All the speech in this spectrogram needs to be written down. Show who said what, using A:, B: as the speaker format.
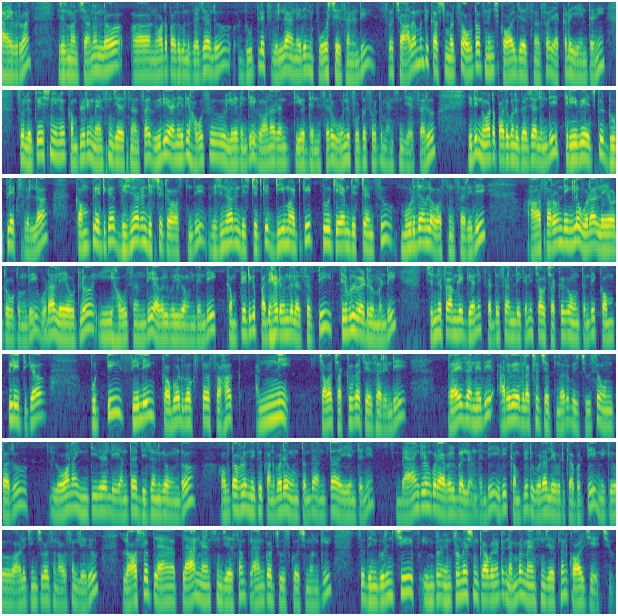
A: Hi everyone ఈరోజు మన ఛానల్లో నూట పదకొండు గజాలు డూప్లెక్స్ విల్లా అనేది నేను పోస్ట్ చేశానండి. సో చాలామంది కస్టమర్స్ అవుట్ ఆఫ్ నుంచి కాల్ చేస్తున్నారు సార్ ఎక్కడ ఏంటని. సో లొకేషన్ నేను కంప్లీట్గా మెన్షన్ చేస్తున్నాను సార్. వీడియో అనేది హౌస్ లేదండి ఓనర్ అని తీయొద్దని సార్. ఓన్లీ ఫొటోస్ ఒకటి మెన్షన్ చేశారు. ఇది నూట పదకొండు గజాలండి. త్రీ బిహెచ్కి డూప్లెక్స్ విల్లా కంప్లీట్గా విజయనగరం డిస్ట్రిక్ట్ వస్తుంది. విజయనగరం డిస్ట్రిక్ట్కి డీమార్ట్కి టూ కేఎం డిస్టెన్స్ మూడుదాంలో వస్తుంది సార్ ఇది. ఆ సరౌండింగ్లో ఉడా లేఅవుట్ ఒకటి ఉంది ఉడా లేఅవుట్లో ఈ హౌస్ అంది అవైలబుల్గా ఉందండి. కంప్లీట్గా పదిహేడు వందల ఎస్ఎఫ్టీ త్రిబుల్ బెడ్రూమ్ అండి. చిన్న ఫ్యామిలీకి కానీ పెద్ద ఫ్యామిలీకి కానీ చాలా చక్కగా ఉంటుంది. కంప్లీట్గా పుట్టి సీలింగ్ కబోర్డ్ వర్క్స్తో సహా అన్నీ చాలా చక్కగా చేశారండి. ప్రైస్ అనేది అరవై ఐదు లక్షలు చెప్తున్నారు. మీరు చూసే ఉంటారు. లోన ఇంటీరియర్ ఎంత డిజైన్గా ఉందో అవుట్ ఆఫ్లో మీకు కనబడే ఉంటుంది. అంతా ఏంటని బ్యాంక్ లోన్ కూడా అవైలబుల్ ఉందండి. ఇది కంప్లీట్ కూడా లేవుడు కాబట్టి మీకు ఆలోచించవలసిన అవసరం లేదు. లాస్ట్లో ప్లా ప్లాన్ మెన్షన్ చేస్తాం. ప్లాన్ కూడా చూసుకోవచ్చు మనకి. సో దీని గురించి ఇన్ఫర్మేషన్ కావాలంటే నెంబర్ మెన్షన్ చేస్తాను. కాల్ చేయొచ్చు.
